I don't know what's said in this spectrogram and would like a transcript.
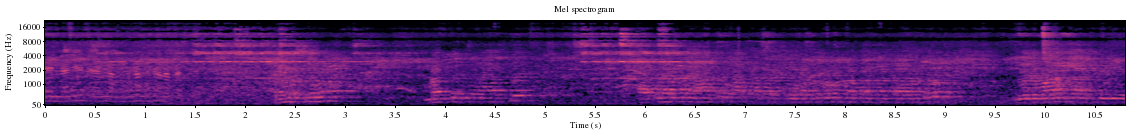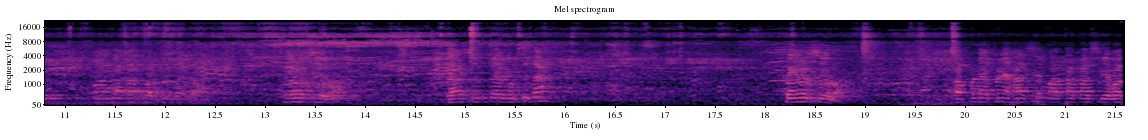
ਲਾਈਨਾਂ ਦੀਆਂ ਲਾਈਨ ਲੰਘ ਲੰਘ ਜਾਣਾ ਪੈਂਦਾ ਹੈ मध्य प्रयास अपना अपना हाथ से माता का सेवा करो माता का कार्य करो निर्माण के लिए माता का प्रति बता करो सेवा दस रुपये गुप्तता सेवा सेवा। अपने अपने हाथ से माता का सेवा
